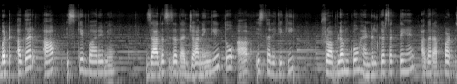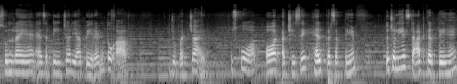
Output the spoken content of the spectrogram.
बट अगर आप इसके बारे में ज़्यादा से ज़्यादा जानेंगे तो आप इस तरीके की प्रॉब्लम को हैंडल कर सकते हैं। अगर आप पढ़, सुन रहे हैं एज अ टीचर या पेरेंट तो आप, जो बच्चा है, उसको आप और अच्छे से हेल्प कर सकते हैं। तो चलिए स्टार्ट करते हैं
